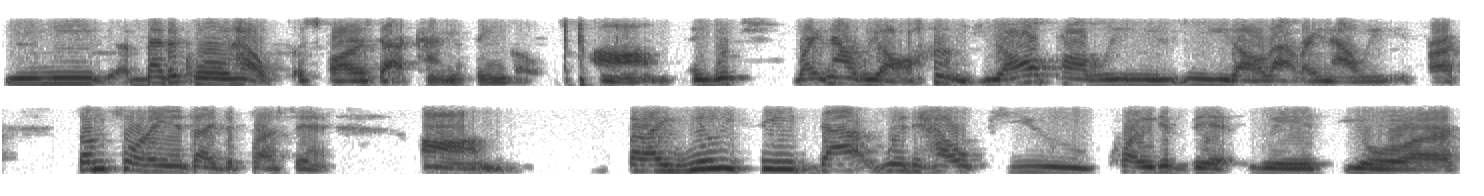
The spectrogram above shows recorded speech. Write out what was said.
you need medical help as far as that kind of thing goes. Um, and which right now we all we all probably need, need all that right now. We for some sort of antidepressant. Um, but I really think that would help you quite a bit with your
